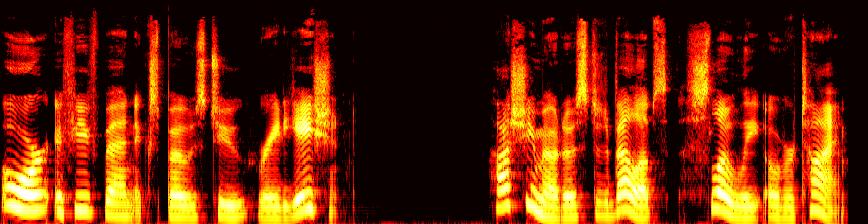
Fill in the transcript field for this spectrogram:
or if you've been exposed to radiation. Hashimoto's develops slowly over time,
